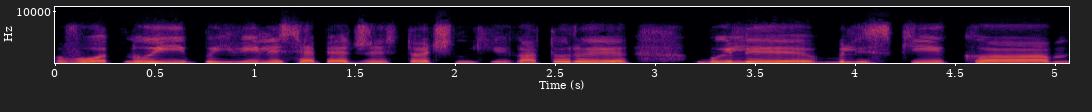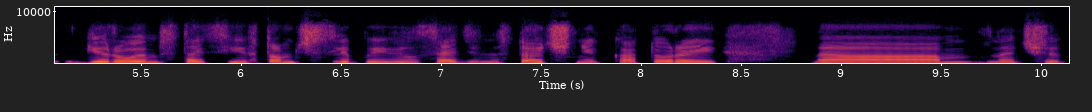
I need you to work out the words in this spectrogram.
Вот. Ну и появились, опять же, источники, которые были близки к героям статьи. В том числе появился один источник, который, э, значит,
